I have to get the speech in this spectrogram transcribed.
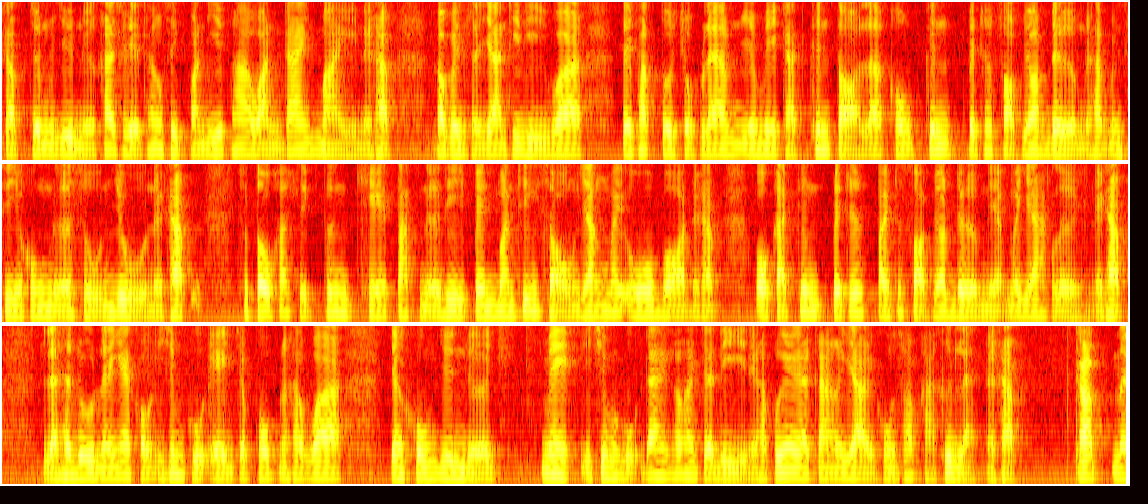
กลับจนมายืนเหนือค่าเฉลี่ยทั้ง 10 วัน 25 วันได้ใหม่นะครับก็เป็นสัญญาณที่ดีว่าได้พักตัวจบแล้วยังมีกาสขึ้นต่อแล้วคงขึ้นไปทดสอบยอดเดิมนะครับ MC ยังคงเหนือศูนย์อยู่นะครับสโตคาสิกเพิ่งเคตัดเหนือดีเป็นวันที่ 2 ยังไม่โอเวอร์บอทนะครับโอกาสขึ้นไปไปทดสอบยอดเดิมเนี่ยไม่ยากเลยนะครับและถ้าดูในแง่ของอิชิมกุเองจะพบนะครับว่ายังคงยืนเหนือเมฆอิชิมกุได้ค่อนข้างจะดีนะครับเพื่อในระยะกลางระยะยาวยังคงชอบขาขึ้นแหละนะครับครับ ใน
